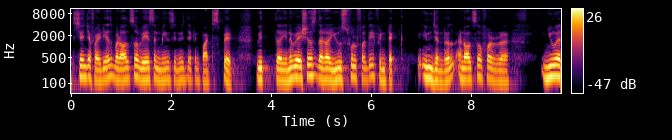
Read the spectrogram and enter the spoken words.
exchange of ideas, but also ways and means in which they can participate with uh, innovations that are useful for the fintech in general and also for uh, newer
